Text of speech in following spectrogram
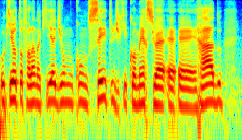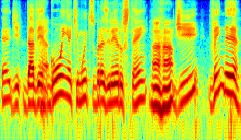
o que eu estou falando aqui é de um conceito de que comércio é, é, é errado, é de, da é. vergonha que muitos brasileiros têm uhum. de vender.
